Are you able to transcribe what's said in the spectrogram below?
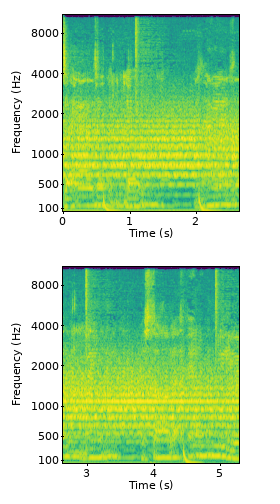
Zans in the lane, Zans in the lane. That's all I ever need.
